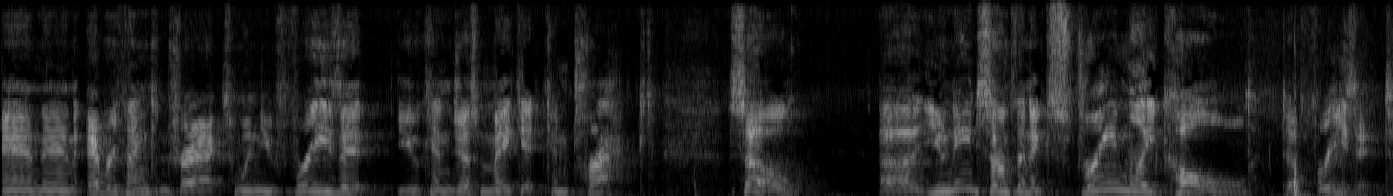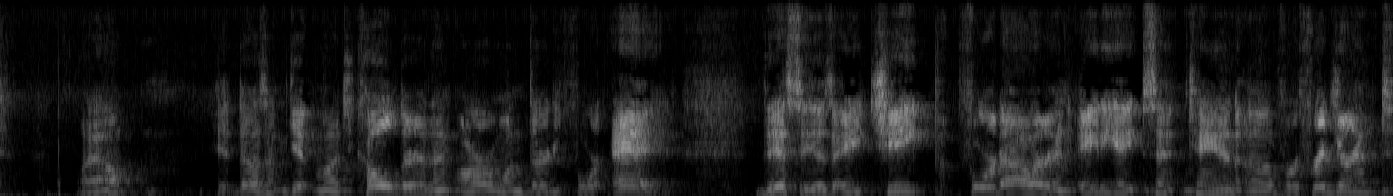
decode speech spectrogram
and then everything contracts. When you freeze it, you can just make it contract. So, uh, you need something extremely cold to freeze it. Well, it doesn't get much colder than R134A. This is a cheap $4.88 can of refrigerant.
